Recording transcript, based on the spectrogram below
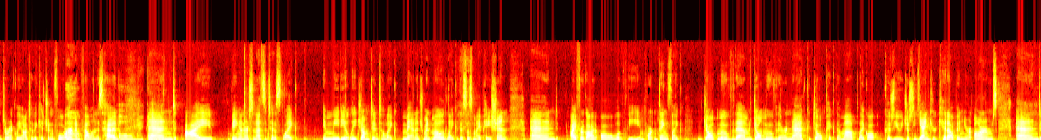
directly onto the kitchen floor and fell on his head Oh my God. and i being a nurse anesthetist like immediately jumped into like management mode like this is my patient and i forgot all of the important things like don't move them don't move their neck don't pick them up like all because you just yank your kid up in your arms and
